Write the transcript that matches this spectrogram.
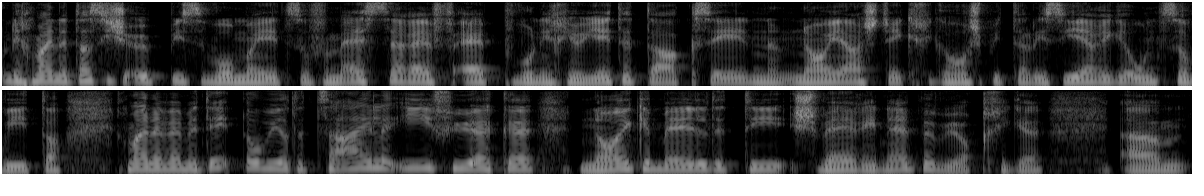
und ich meine, das ist etwas, wo man jetzt auf dem SRF-App, wo ich ja jeden Tag sehe, Neuansteckungen, Hospitalisierungen und so weiter. Ich meine, wenn man dort noch wieder Zeilen einfügen, neu gemeldete, schwere Nebenwirkungen, ähm,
